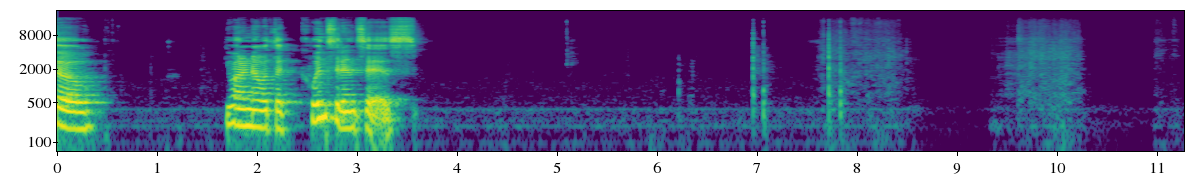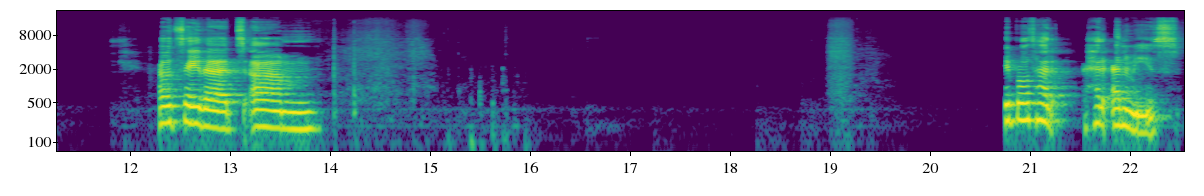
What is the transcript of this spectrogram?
So, you want to know what the coincidence is? I would say that um, they both had had enemies.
